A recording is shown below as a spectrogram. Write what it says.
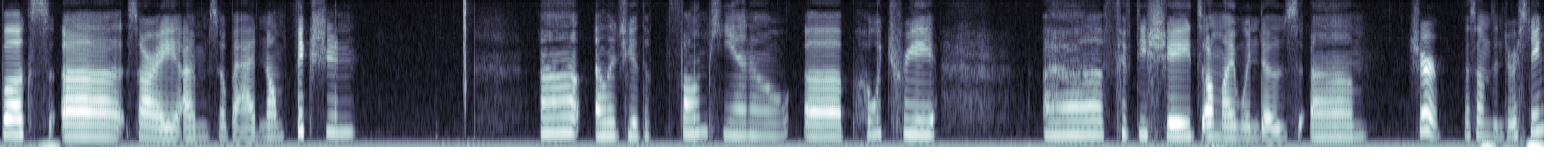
books. Uh, sorry, I'm so bad. Nonfiction. Uh, Elegy of the Fallen Piano. Uh, poetry. Uh, Fifty Shades on my windows. Um, sure, that sounds interesting.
